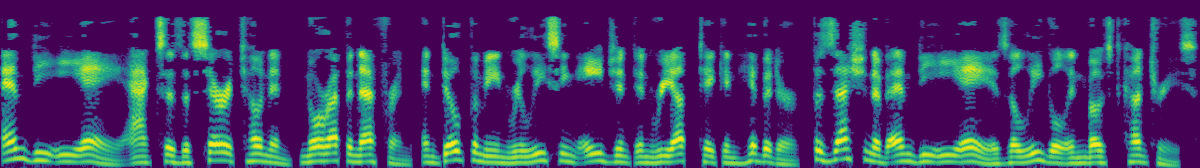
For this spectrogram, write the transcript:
MDEA acts as a serotonin, norepinephrine, and dopamine-releasing agent and reuptake inhibitor. Possession of MDEA is illegal in most countries.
